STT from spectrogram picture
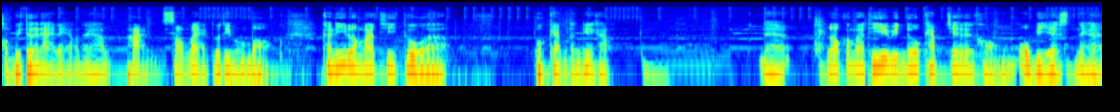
คอมพิวเตอร์ได้แล้วนะครับ ผ่านซอฟต์แวร์ตัวที่ผมบอก คราวนี้เรามาที่ตัวโปรแกรมตรงนี้ครับนะฮะเราก็มาที่ Windows Capture ของ OBS นะฮะ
